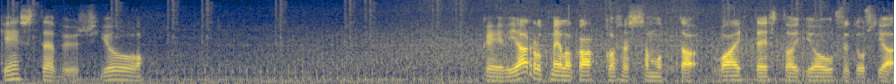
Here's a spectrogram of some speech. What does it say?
kestävyys, joo. Okei, eli jarrut meillä on kakkosessa, mutta vaihteisto, jousitus ja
